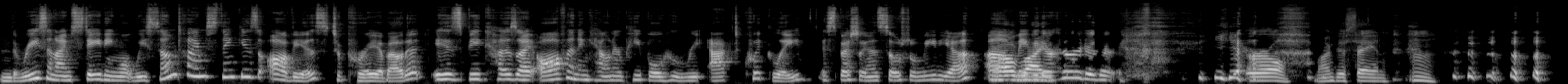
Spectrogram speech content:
And the reason I'm stating what we sometimes think is obvious to pray about it is because I often encounter people who react quickly, especially on social media. Um, oh, maybe right. they're hurt or they're. yeah. Girl, I'm just saying. Mm.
